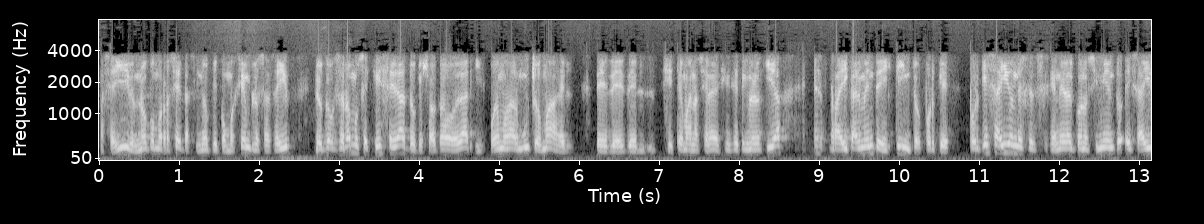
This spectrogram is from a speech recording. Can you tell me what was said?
a seguir, no como recetas, sino que como ejemplos a seguir, lo que observamos es que ese dato que yo acabo de dar, y podemos dar mucho más del, del Sistema Nacional de Ciencia y Tecnología, es radicalmente distinto. ¿Por qué? Porque es ahí donde se, genera el conocimiento, es ahí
